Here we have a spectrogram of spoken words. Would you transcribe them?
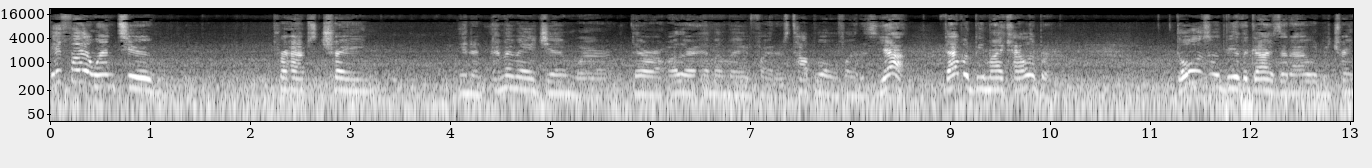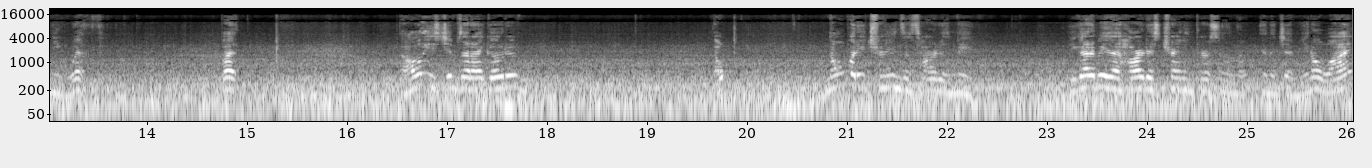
if I went to perhaps train in an MMA gym where there are other MMA fighters, top level fighters, yeah, that would be my caliber. Those would be the guys that I would be training with. But all these gyms that I go to, nope. Nobody trains as hard as me. You got to be the hardest training person in the, in the gym. You know why?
